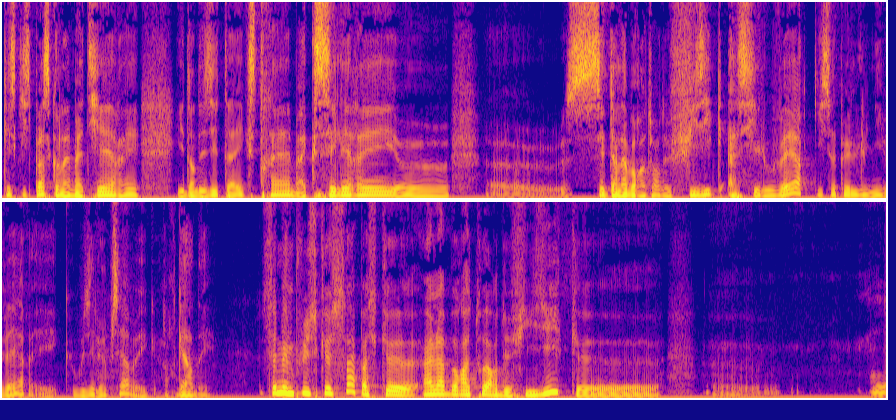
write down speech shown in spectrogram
Qu'est-ce qui se passe quand la matière est, est dans des états extrêmes, accélérés euh, euh, C'est un laboratoire de physique à ciel ouvert qui s'appelle l'univers et que vous allez observer, regarder. C'est même plus que ça, parce que un laboratoire de physique, euh, euh,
